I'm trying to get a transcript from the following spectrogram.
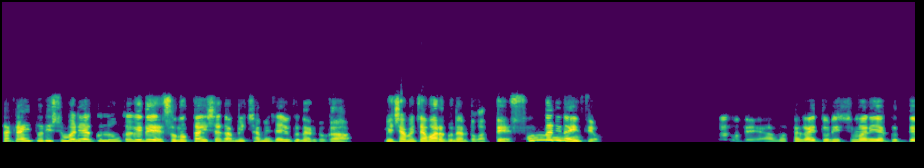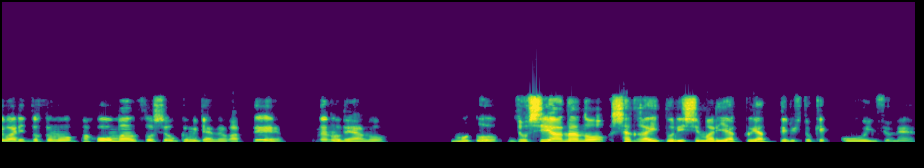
社外取締役のおかげで、その会社がめちゃめちゃ良くなるとか、めちゃめちゃ悪くなるとかって、そんなにないんですよ。なので、あの、社外取締役って割とそのパフォーマンスとして置くみたいなのがあって、なので、あの、元女子アナの社外取締役やってる人結構多いんですよね。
